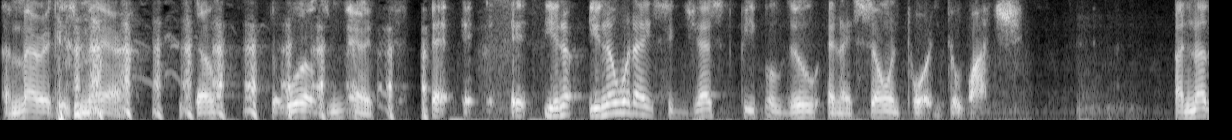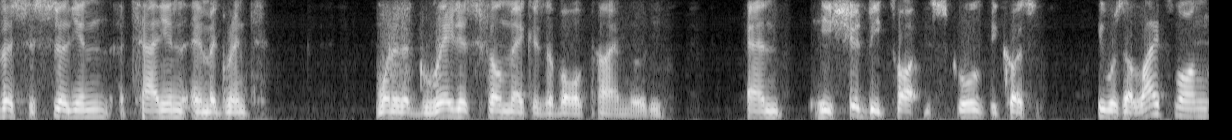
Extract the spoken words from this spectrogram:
America's mayor, you know, the world's mayor. It, it, it, you know, you know what I suggest people do, and it's so important to watch. Another Sicilian Italian immigrant, one of the greatest filmmakers of all time, Rudy, and he should be taught in schools because he was a lifelong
